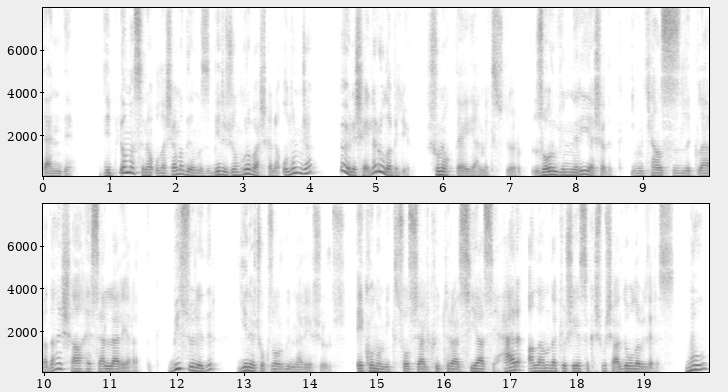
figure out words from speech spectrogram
dendi. Diplomasına ulaşamadığımız bir cumhurbaşkanı olunca böyle şeyler olabiliyor şu noktaya gelmek istiyorum. Zor günleri yaşadık. İmkansızlıklardan şaheserler yarattık. Bir süredir yine çok zor günler yaşıyoruz. Ekonomik, sosyal, kültürel, siyasi her alanda köşeye sıkışmış halde olabiliriz. Bu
